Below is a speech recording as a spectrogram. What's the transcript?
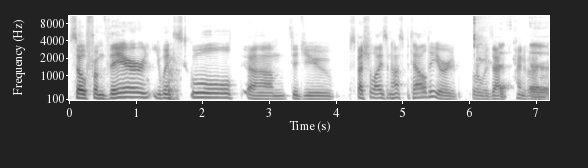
So from there, you went to school. Um, did you specialize in hospitality, or or was that kind of a Uh,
